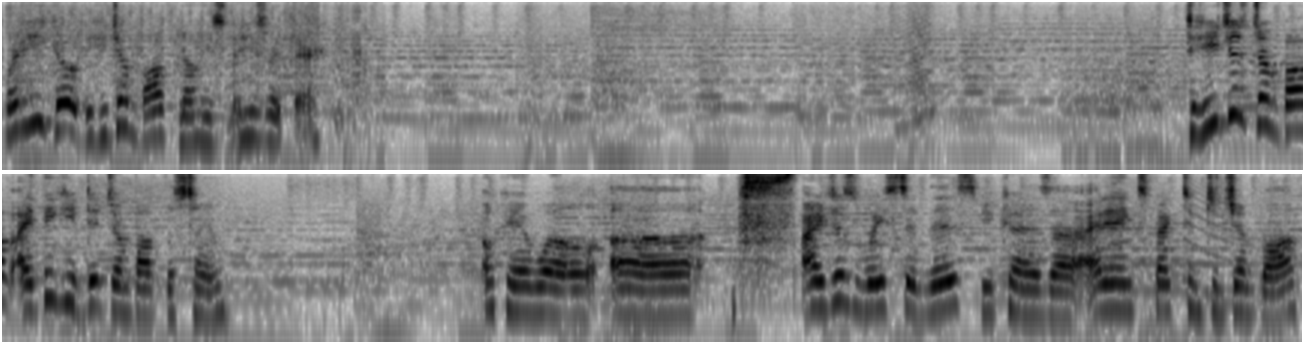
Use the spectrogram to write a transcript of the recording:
Where did he go? Did he jump off? No, he's, he's right there. Did he just jump off? I think he did jump off this time. Okay, well, uh, I just wasted this because uh, I didn't expect him to jump off.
